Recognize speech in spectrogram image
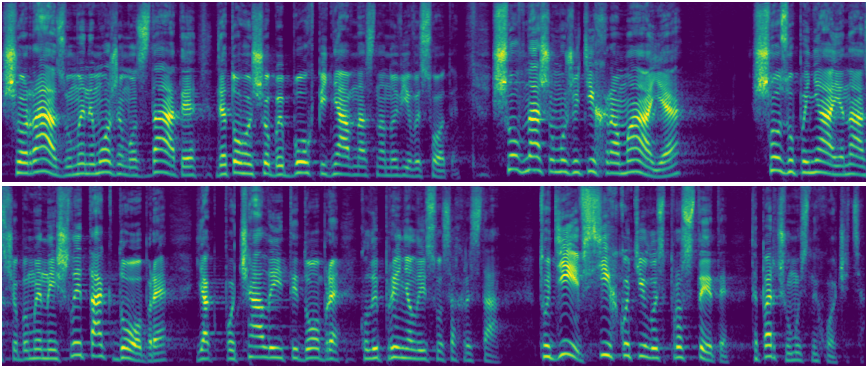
щоразу ми не можемо здати для того, щоб Бог підняв нас на нові висоти. Що в нашому житті храмає, що зупиняє нас, щоб ми не йшли так добре, як почали йти добре, коли прийняли Ісуса Христа? Тоді всіх хотілося простити, тепер чомусь не хочеться.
